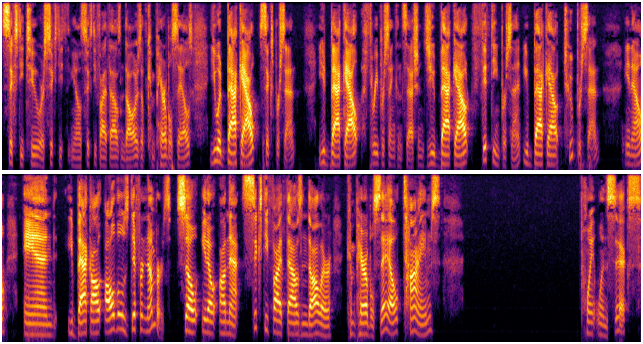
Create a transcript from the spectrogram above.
sixty-two or sixty, you know, sixty-five thousand dollars of comparable sales, you would back out six percent. You'd back out 3% concessions. You'd back out 15%. You'd back out 2%, you know, and you back all, all those different numbers. So, you know, on that $65,000 comparable sale times 0.16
